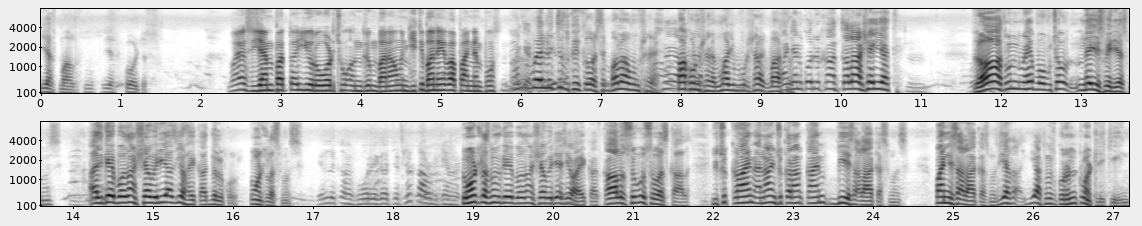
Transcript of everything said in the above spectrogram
यस महलस यस कोचस वह यम पत यह रोड अंदरम बनावन यह बनवा पन्न पोसन वल तिथुक कर बनावन पकुन मजबूर बस। तलाश रात वो मे वो वो नईस वरियस मज अस गई बोजान मज गई बोजान शे वरियस यह कत। काल सुबह सुबह काल। यह काम अनान काम बीस इलाकस मज पन्निस इलाकस मज यथ मज कोर टोटली कहें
